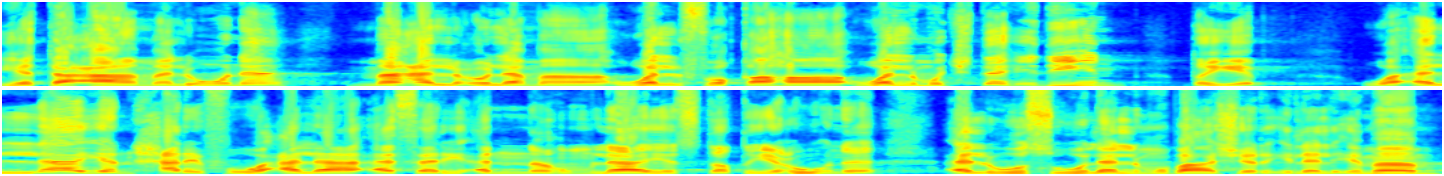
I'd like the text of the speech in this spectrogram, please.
يتعاملون مع العلماء والفقهاء والمجتهدين. طيب وأن لا ينحرفوا على أثر أنهم لا يستطيعون الوصول المباشر إلى الإمام.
